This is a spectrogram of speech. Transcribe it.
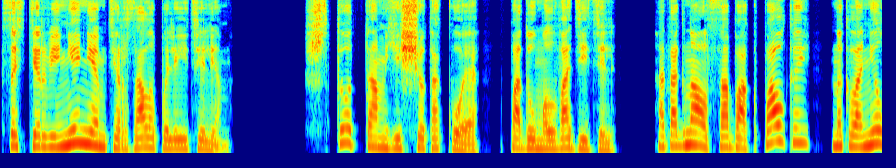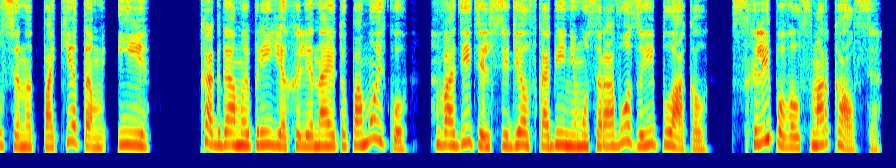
со стервенением терзала полиэтилен. «Что там еще такое?» — подумал водитель. Отогнал собак палкой, наклонился над пакетом и... Когда мы приехали на эту помойку, водитель сидел в кабине мусоровоза и плакал, схлипывал, сморкался,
